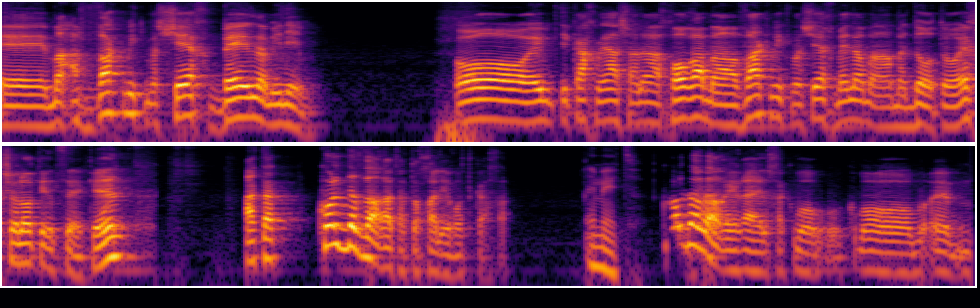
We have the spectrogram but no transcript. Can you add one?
אה, מאבק מתמשך בין המינים. או אם תיקח 100 שנה אחורה, מאבק מתמשך בין המעמדות, או איך שלא תרצה, כן? אתה, כל דבר אתה תוכל לראות ככה. אמת. כל דבר יראה לך כמו, כמו, אמ,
